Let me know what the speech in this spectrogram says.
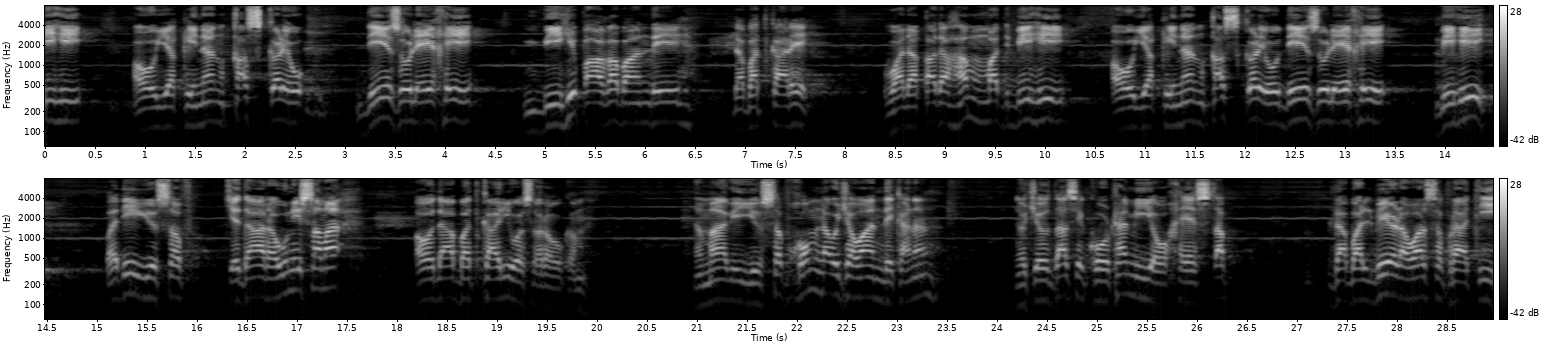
به او یقینا قص کړو دې زلیخې به په هغه باندې د بدکارۍ ولقد همت به او یقینا قص کړی او دې زلیخې به په دې یوسف چې دا راونیسم او دا بدکاری وسره وکم نو ما وی یوسف خو هم نوجوان دی که نه نو چې اوس داسې کوټه مي یو ښایسته ډبل بیړه ورسه پراتي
